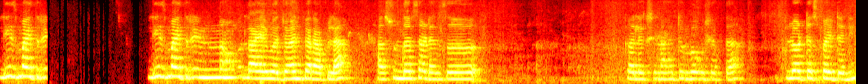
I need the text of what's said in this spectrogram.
प्लीज मैत्रीण प्लीज मैत्रीण लाईव्ह जॉईन करा आपला. हा सुंदर साड्यांचं कलेक्शन आहे तुम्ही बघू शकता. लोटस पैठणी.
